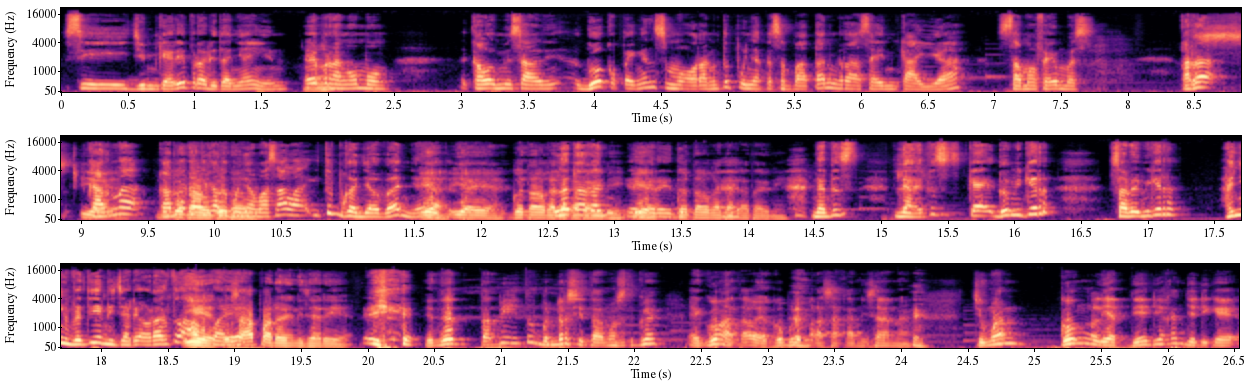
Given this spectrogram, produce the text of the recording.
si Jim Carrey pernah ditanyain, eh Hah? pernah ngomong kalau misalnya gue kepengen semua orang tuh punya kesempatan ngerasain kaya sama famous. Karena S- iya, karena karena gua lu punya tahu. masalah itu bukan jawabannya. Iya, gitu. iya, iya. Gue tahu kata-kata kan? ini. Gara-gara Iya, itu. gue tahu kata-kata ini. Nah terus, lah itu kayak gue mikir sampai mikir hanya berarti yang dicari orang tuh Iya, apa terus ya? apa dong yang dicari ya? Iya. itu tapi itu bener sih tak maksud gue. Eh, gue nggak tahu ya, gue belum merasakan di sana. Cuman gue ngelihat dia, dia kan jadi kayak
